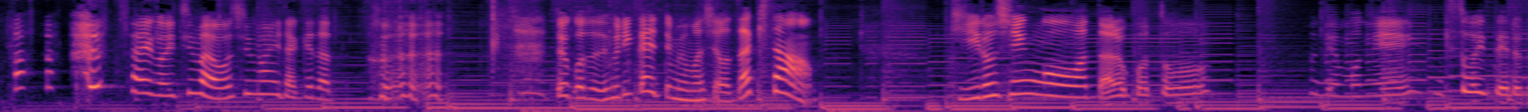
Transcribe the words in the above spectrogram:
最後1枚おしまいだけだ ということで振り返ってみましょう。ザキさん。黄色信号を渡ること。でもね急いでる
